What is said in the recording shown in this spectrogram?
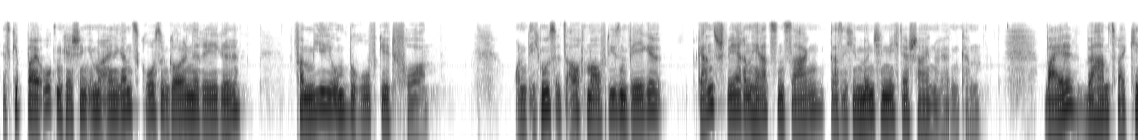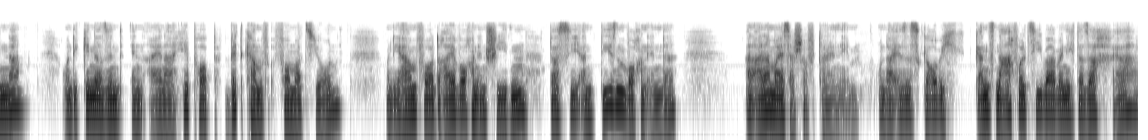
Es gibt bei Open Caching immer eine ganz große goldene Regel. Familie und Beruf geht vor. Und ich muss jetzt auch mal auf diesem Wege ganz schweren Herzens sagen, dass ich in München nicht erscheinen werden kann. Weil wir haben zwei Kinder und die Kinder sind in einer Hip-Hop-Wettkampfformation und die haben vor drei Wochen entschieden, dass sie an diesem Wochenende an einer Meisterschaft teilnehmen. Und da ist es, glaube ich, ganz nachvollziehbar, wenn ich da sage, ja,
